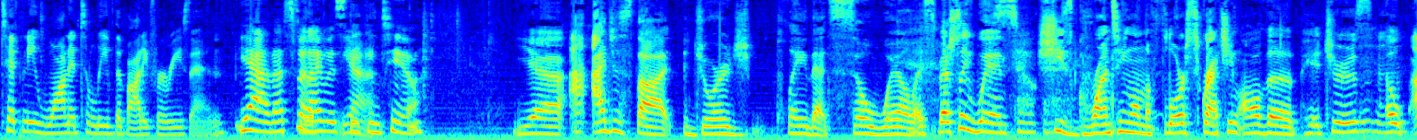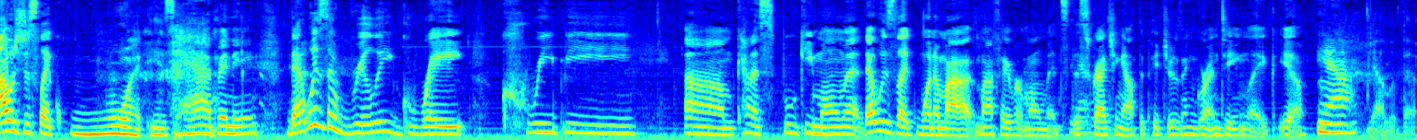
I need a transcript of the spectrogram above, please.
Tiffany wanted to leave the body for a reason. Yeah, that's what I was yeah. thinking too. Yeah, I, I just thought George played that so well, especially when she's grunting on the floor, scratching all the pictures. Mm-hmm. Oh, I was just like, what is happening? That was a really great, creepy, um, kind of spooky moment. That was like one of my, my favorite moments, the scratching out the pictures and grunting. Like, yeah. Yeah. Yeah, I love that.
